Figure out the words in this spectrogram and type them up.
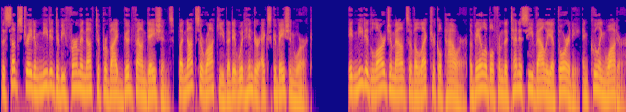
The substratum needed to be firm enough to provide good foundations, but not so rocky that it would hinder excavation work. It needed large amounts of electrical power available from the Tennessee Valley Authority and cooling water.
